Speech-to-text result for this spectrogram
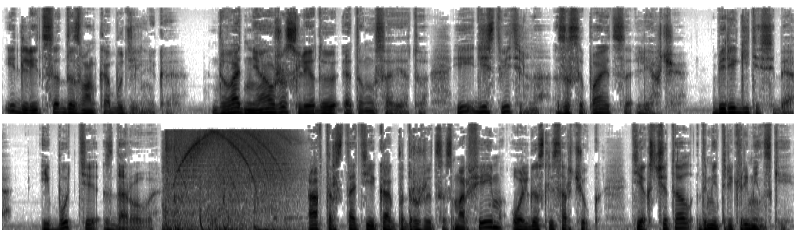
и длиться до звонка будильника. Два дня уже следую этому совету. И действительно, засыпается легче. Берегите себя и будьте здоровы. Автор статьи «Как подружиться с Морфеем» Ольга Слесарчук. Текст читал Дмитрий Креминский.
